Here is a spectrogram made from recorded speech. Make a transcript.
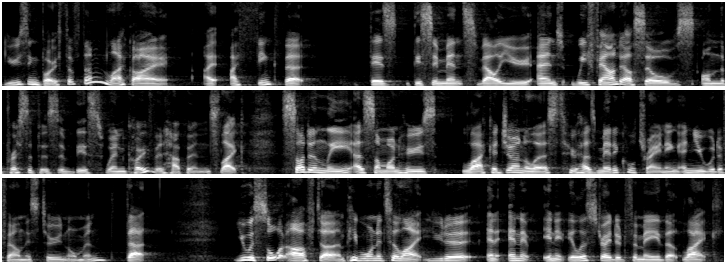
using both of them. Like, I, I, I think that there's this immense value. And we found ourselves on the precipice of this when COVID happened. Like, suddenly, as someone who's like a journalist who has medical training, and you would have found this too, Norman, that you were sought after and people wanted to like you to, and, and, it, and it illustrated for me that like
